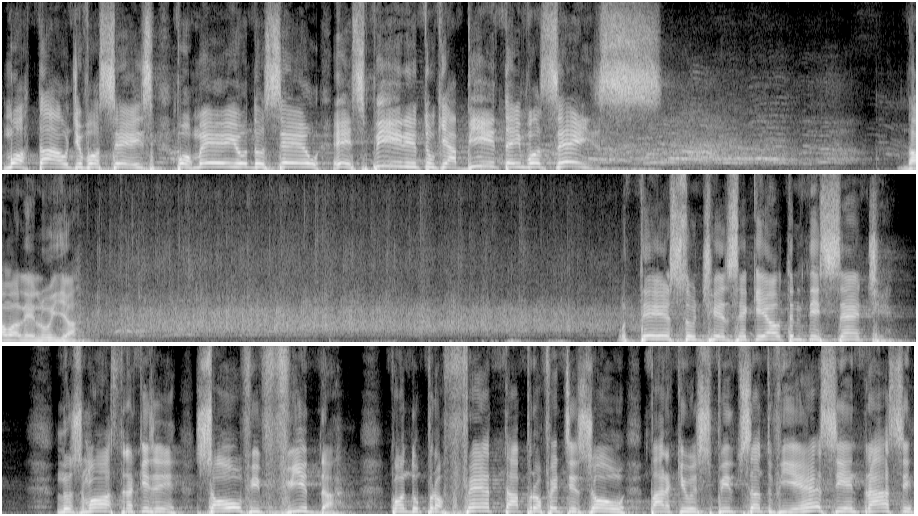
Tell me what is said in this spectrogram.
mortal de vocês, por meio do seu Espírito que habita em vocês. Dá um aleluia. O texto de Ezequiel 37 nos mostra que só houve vida quando o profeta profetizou para que o Espírito Santo viesse e entrasse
